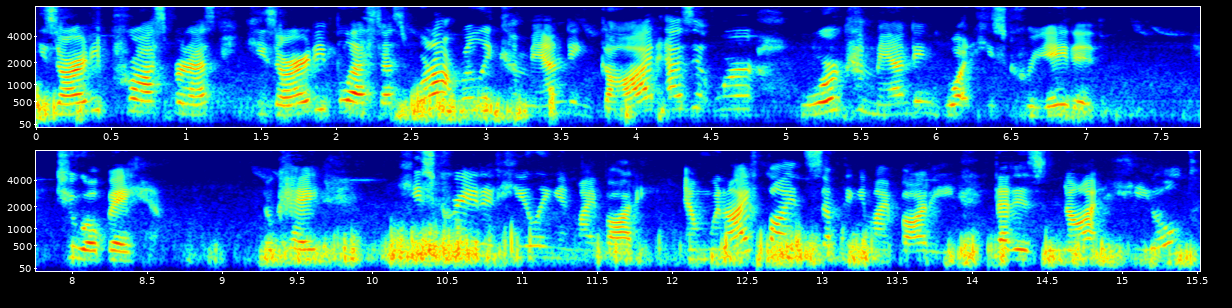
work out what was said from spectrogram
He's already prospered us. He's already blessed us. We're not really commanding God, as it were. We're commanding what He's created to obey Him. Okay? He's created healing in my body. And when I find something in my body that is not healed,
